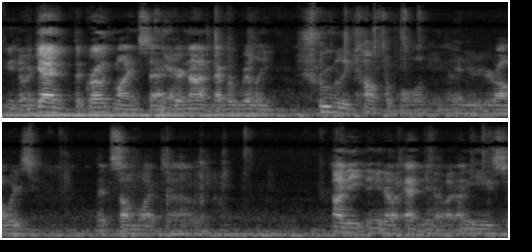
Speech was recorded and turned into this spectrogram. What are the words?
you know, again, the growth mindset. Yeah. You're not ever really truly comfortable. You know, Yeah. you're, you're always at somewhat. Um, Une- you know, at you know, unease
